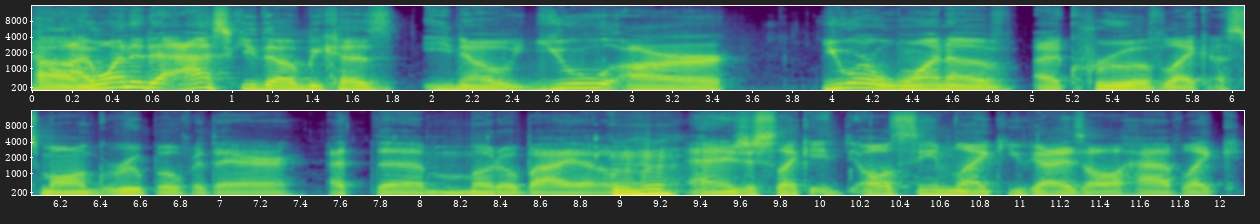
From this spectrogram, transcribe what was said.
I um, wanted to ask you though because you know you are you are one of a crew of like a small group over there at the Moto Bio, Mm-hmm. and it's just like it all seemed like you guys all have like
